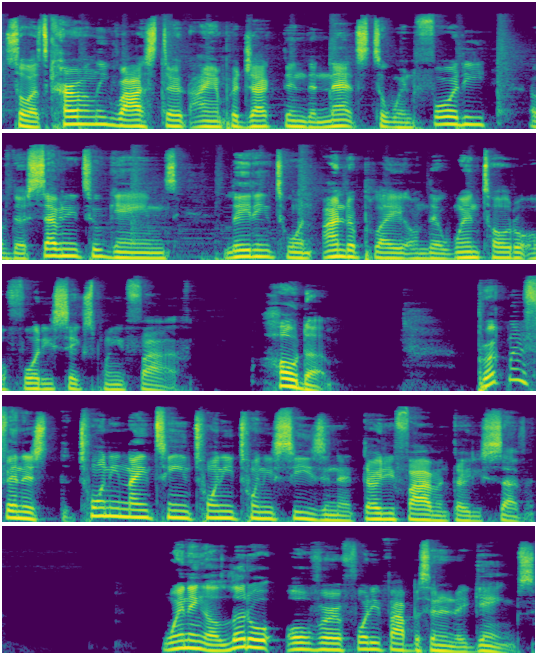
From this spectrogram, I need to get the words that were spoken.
so as currently rostered, I am projecting the Nets to win 40 of their 72 games, leading to an underplay on their win total of 46.5. Hold up. Brooklyn finished the 2019-2020 season at 35 and 37, winning a little over 45% of their games.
